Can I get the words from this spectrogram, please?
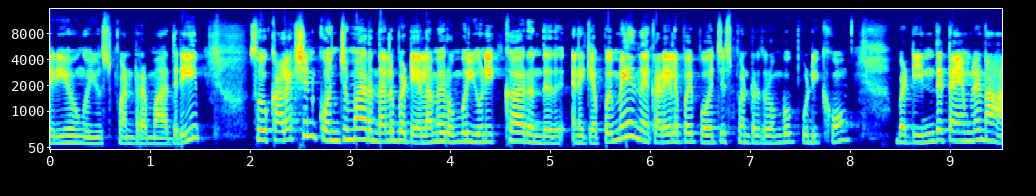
பெரியவங்க யூஸ் பண்ணுற மாதிரி. ஸோ கலெக்ஷன் கொஞ்சமாக இருந்தாலும் பட் எல்லாமே ரொம்ப யூனிக்காக இருந்தது. எனக்கு எப்போயுமே இந்த கடையில் போய் பர்ச்சேஸ் பண்ணுறது ரொம்ப பிடிக்கும். பட் இந்த டைமில் நான்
